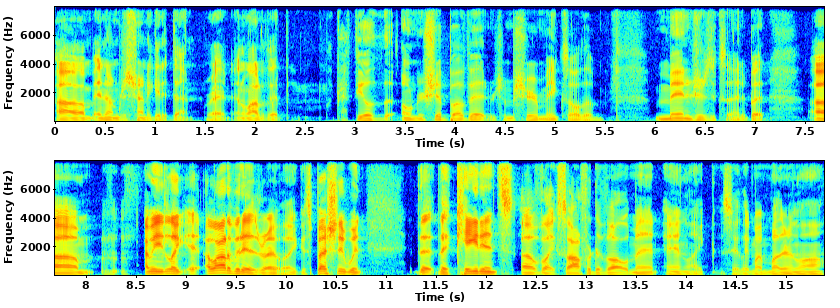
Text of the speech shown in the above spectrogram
um, and I'm just trying to get it done, right? And a lot of it, like, I feel the ownership of it, which I'm sure makes all the managers excited. But um, I mean, like it, a lot of it is right, like especially when the the cadence of like software development and like say like my mother-in-law,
